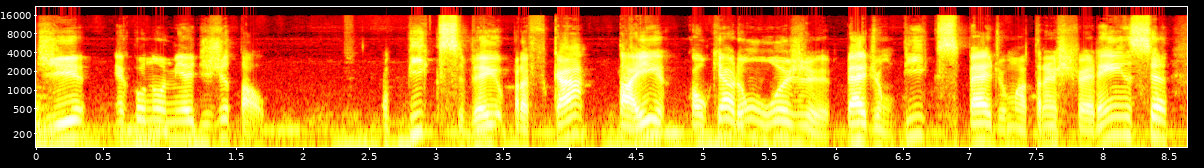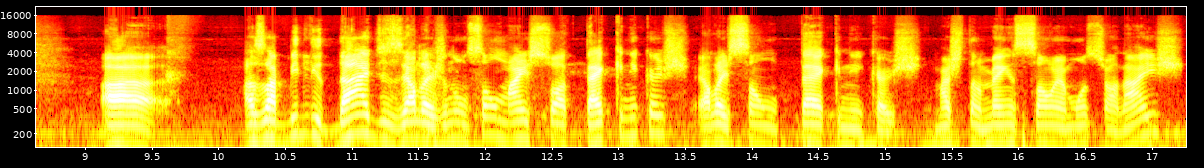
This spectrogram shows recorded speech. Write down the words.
de economia digital. O Pix veio para ficar, Tá aí, qualquer um hoje pede um Pix, pede uma transferência. A, as habilidades, elas não são mais só técnicas, elas são técnicas, mas também são emocionais.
